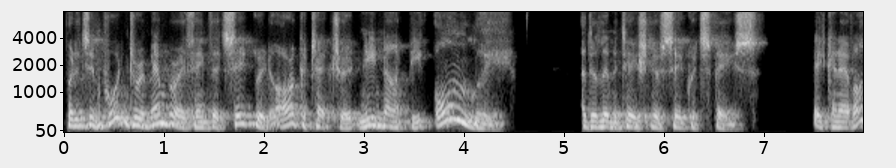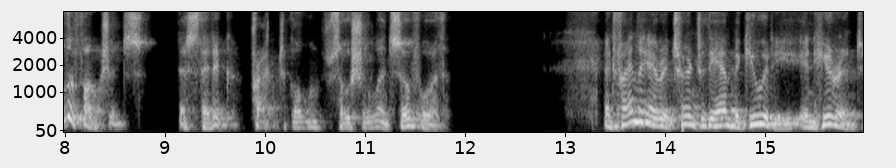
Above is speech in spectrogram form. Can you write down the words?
But it's important to remember, I think, that sacred architecture need not be only a delimitation of sacred space. It can have other functions aesthetic, practical, social, and so forth. And finally, I return to the ambiguity inherent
